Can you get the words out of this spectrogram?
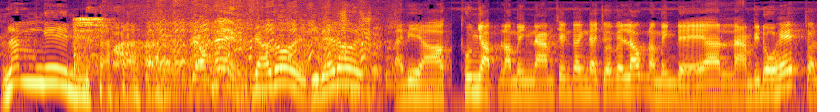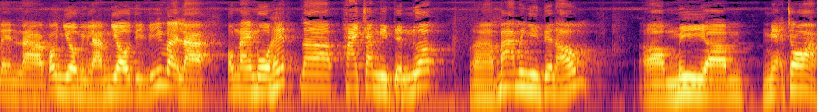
5 nghìn. Béo thế. Kéo thôi, chỉ thế thôi. Tại vì uh, thu nhập là mình làm trên kênh Thái Chuối Vlog là mình để uh, làm video hết Cho nên là có nhiều mình làm nhiều Thì ví vậy là hôm nay mua hết uh, 200 nghìn tiền nước uh, 30 nghìn tiền ống uh, Mì uh, mẹ cho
